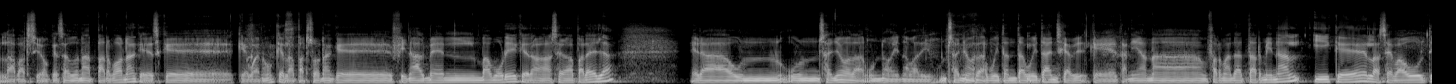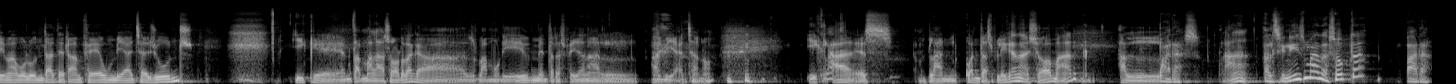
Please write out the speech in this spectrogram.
la versió que s'ha donat per bona, que és que, que, bueno, que la persona que finalment va morir, que era la seva parella, era un, un senyor, de, un noi, anava a dir, un senyor de 88 anys que, que tenia una malaltia terminal i que la seva última voluntat era fer un viatge junts i que amb tan mala sort que es va morir mentre feien el, el viatge, no? I clar, és... En plan, quan t'expliquen això, Marc, el... Pares. Clar, El cinisme, de sobte, para.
